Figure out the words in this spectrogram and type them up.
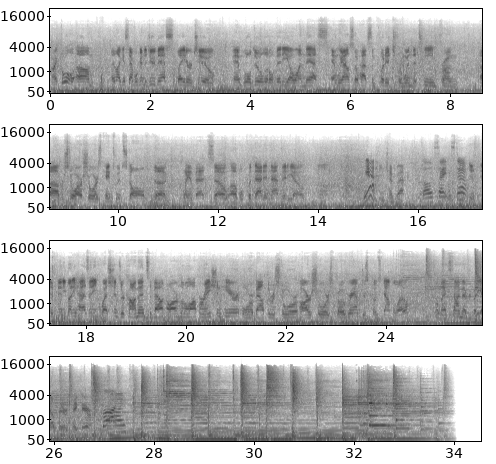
All right, cool. Um, and like I said, we're gonna do this later too, and we'll do a little video on this. And we also have some footage from when the team from uh, Restore Our Shores came to install the clam bed. So uh, we'll put that in that video. Um, Yeah. you check back. It's all exciting stuff. If, if anybody has any questions or comments about our little operation here or about the Restore Our Shores program, just post down below. Until next time, everybody out there, take care. Bye. Bye.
